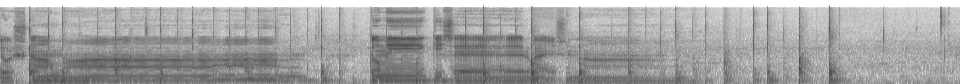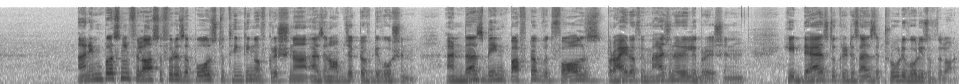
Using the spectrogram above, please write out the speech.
দুষ্টমান An impersonal philosopher is opposed to thinking of Krishna as an object of devotion and thus being puffed up with false pride of imaginary liberation, he dares to criticize the true devotees of the Lord.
